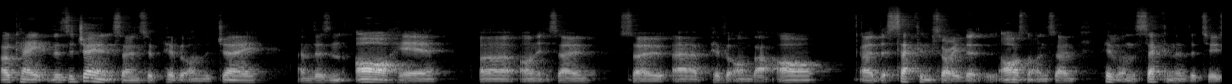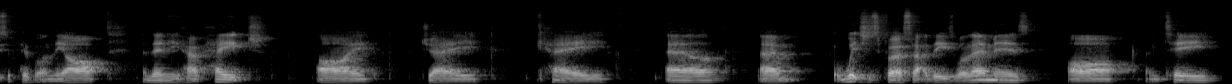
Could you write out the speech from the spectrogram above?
Okay, there's a J on its own, so pivot on the J, and there's an R here uh, on its own, so uh, pivot on that R. Uh, the second, sorry, the R's not on its own, pivot on the second of the two, so pivot on the R, and then you have H, I, J, K, L. Um, which is first out of these? Well, M is, R, and T.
